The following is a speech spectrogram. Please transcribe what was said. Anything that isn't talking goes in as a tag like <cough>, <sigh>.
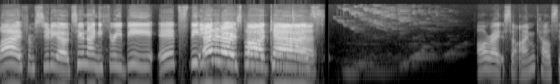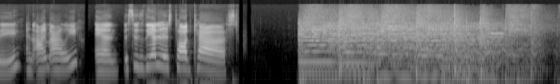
Live from Studio 293B, it's the, Editors Podcast. All right, so I'm Kelsie. And I'm Aly, and this is the Editors Podcast.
